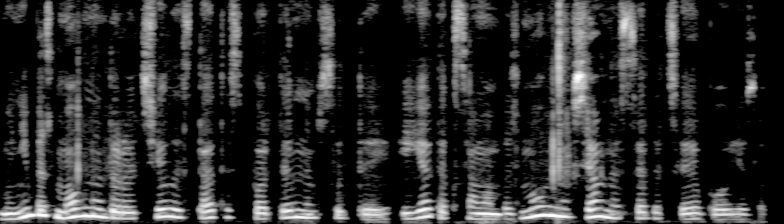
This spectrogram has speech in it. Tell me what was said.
Мені безмовно доручили стати спортивним суддею, і я так само безмовно взяв на себе цей обов'язок.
